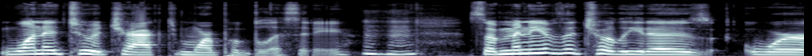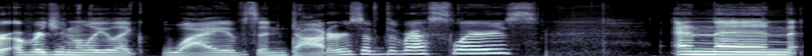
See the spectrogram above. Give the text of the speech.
wanted to attract more publicity. Mm-hmm. So, many of the Cholitas were originally like wives and daughters of the wrestlers, and then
